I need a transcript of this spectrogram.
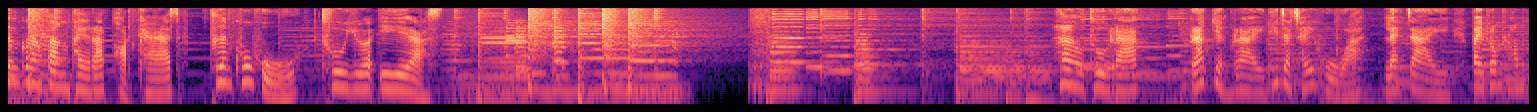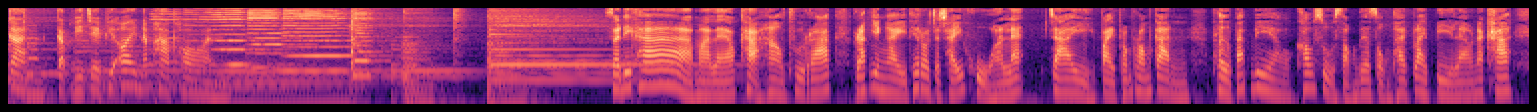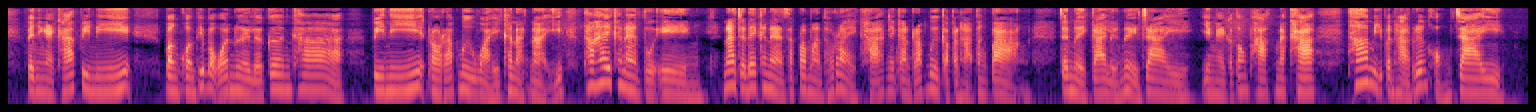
คุณกำลังฟังไทยรัฐพอดแคสต์เพื่อนคู่หู To Your Ears How to รัก รักอย่างไรที่จะใช้หัวและใจไปพร้อมๆกันกับดีเจพี่อ้อยนภาพร สวัสดีค่ะ มาแล้วค่ะ How to รัก รักยังไงที่เราจะใช้หัวและ ใจไปพร้อม ๆ กันเผลอแป๊บเดียวเข้าสู่ 2 เดือนส่งท้ายปลายปีแล้วนะคะ เป็นยังไงคะปีนี้บางคนที่บอกว่าเหนื่อยเหลือเกินค่ะปีนี้เรารับมือไหวขนาดไหน ถ้าให้คะแนนตัวเอง น่าจะได้คะแนนสักประมาณเท่าไหร่คะ ในการรับมือกับปัญหาต่างๆ จะเหนื่อยกายหรือเหนื่อยใจ ยังไงก็ต้องพักนะคะ ถ้ามีปัญหาเรื่องของใจ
